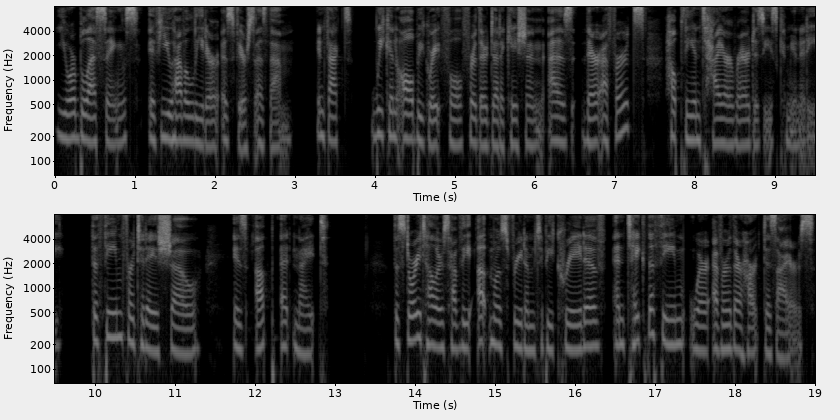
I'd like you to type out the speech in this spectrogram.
your blessings if you have a leader as fierce as them. In fact, we can all be grateful for their dedication as their efforts help the entire rare disease community. The theme for today's show is Up at Night. The storytellers have the utmost freedom to be creative and take the theme wherever their heart desires.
